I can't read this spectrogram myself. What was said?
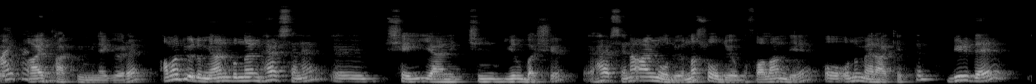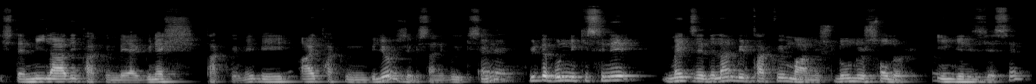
ay, takvimi. ay takvimine göre. Ama diyordum yani bunların her sene e, şeyi yani Çin yılbaşı her sene aynı oluyor. Nasıl oluyor bu falan diye o onu merak ettim. Bir de işte miladi takvim veya güneş takvimi, bir ay takvimi biliyoruz ya biz hani bu ikisini. Evet. Bir de bunun ikisini meczedilen bir takvim varmış. Lunar Solar İngilizcesi.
